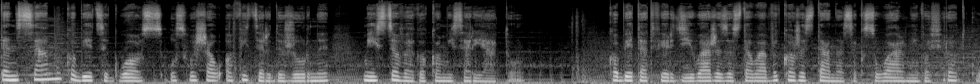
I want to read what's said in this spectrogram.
Ten sam kobiecy głos usłyszał oficer dyżurny miejscowego komisariatu. Kobieta twierdziła, że została wykorzystana seksualnie w ośrodku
